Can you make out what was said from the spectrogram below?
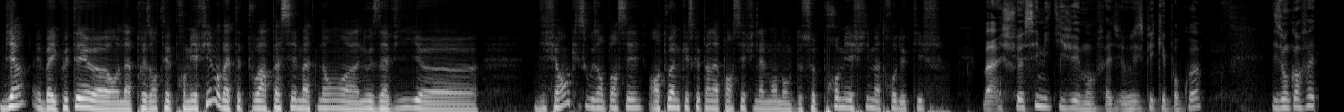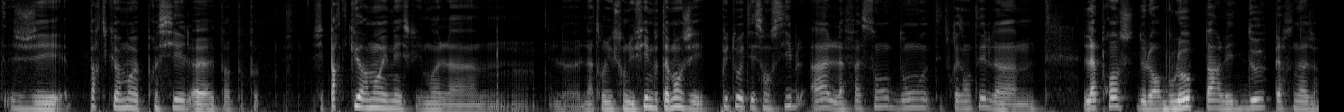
Bien. Et ben écoutez, euh, on a présenté le premier film. On va peut-être pouvoir passer maintenant à nos avis euh, différents. Qu'est-ce que vous en pensez, Antoine Qu'est-ce que tu en as pensé finalement donc de ce premier film introductif? Bah, je suis assez mitigé, moi, en fait. Je vais vous expliquer pourquoi. Disons qu'en fait, j'ai particulièrement apprécié. j'ai particulièrement aimé, excusez-moi, l'introduction du film. Notamment, j'ai plutôt été sensible à la façon dont est présentée la- l'approche de leur boulot par les deux personnages.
